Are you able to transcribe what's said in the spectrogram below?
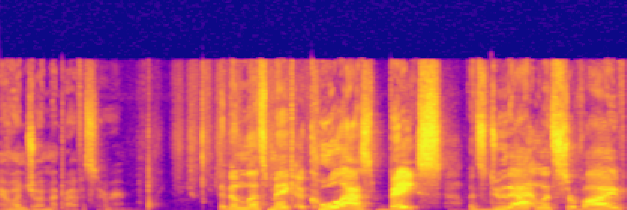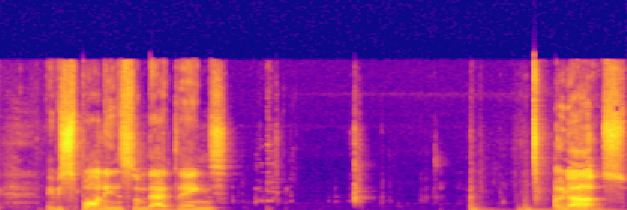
Everyone join my private server. And then let's make a cool ass base. Let's do that and let's survive. Maybe spawn in some bad things. Who knows?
